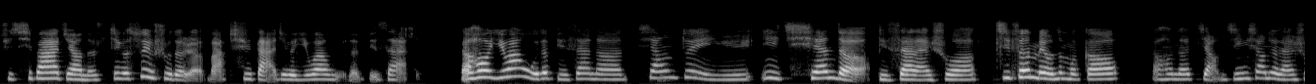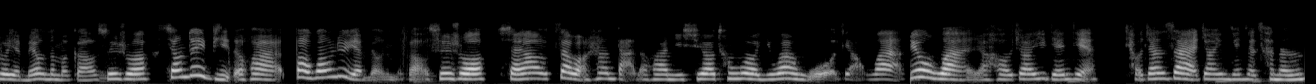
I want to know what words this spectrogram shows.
十七八这样的这个岁数的人吧，去打这个一万五的比赛。然后一万五的比赛呢，相对于一千的比赛来说，积分没有那么高，然后呢，奖金相对来说也没有那么高，所以说相对比的话，曝光率也没有那么高。所以说，想要在网上打的话，你需要通过一万五、两万、六万，然后这样一点点挑战赛，这样一点点才能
